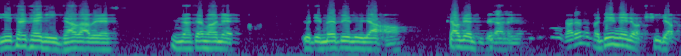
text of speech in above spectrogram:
ဒီခက်ခဲနေကြတာပဲညနေမှနဲ့ဒီမဲပေးလို့ရအောင် ဖြောက်တဲ့သူတွေကလည်းဒါလည်းအတင်းနဲ့တော့ရှိကြပါ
